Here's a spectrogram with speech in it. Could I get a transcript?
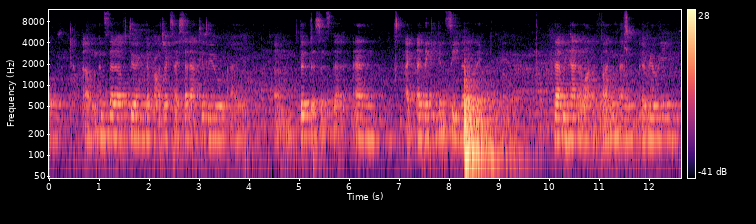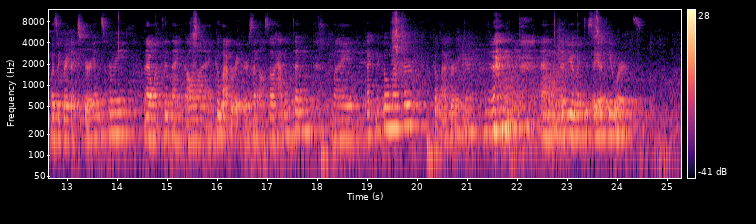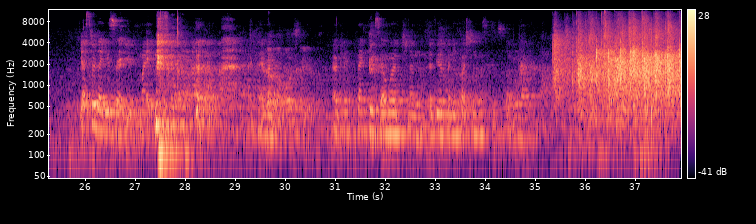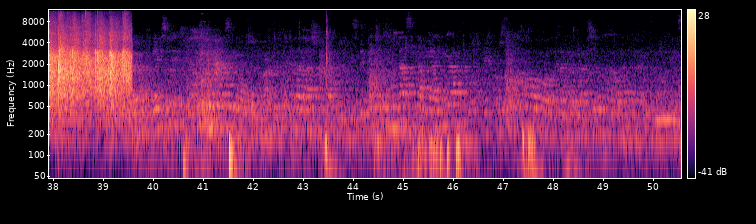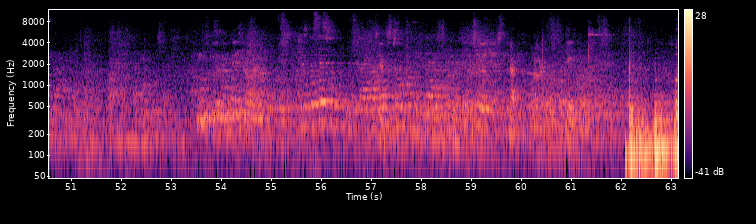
um, instead of doing the projects I set out to do, I um, did this instead. And I, I think you can see that, that we had a lot of fun and it really was a great experience for me. And I want to thank all my collaborators and also Hamilton, my technical mentor, collaborator. Yeah. and if you'd like to say a few words. Yesterday you said you might. okay, but, okay, thank you so much. And if you have any questions, just let me know.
